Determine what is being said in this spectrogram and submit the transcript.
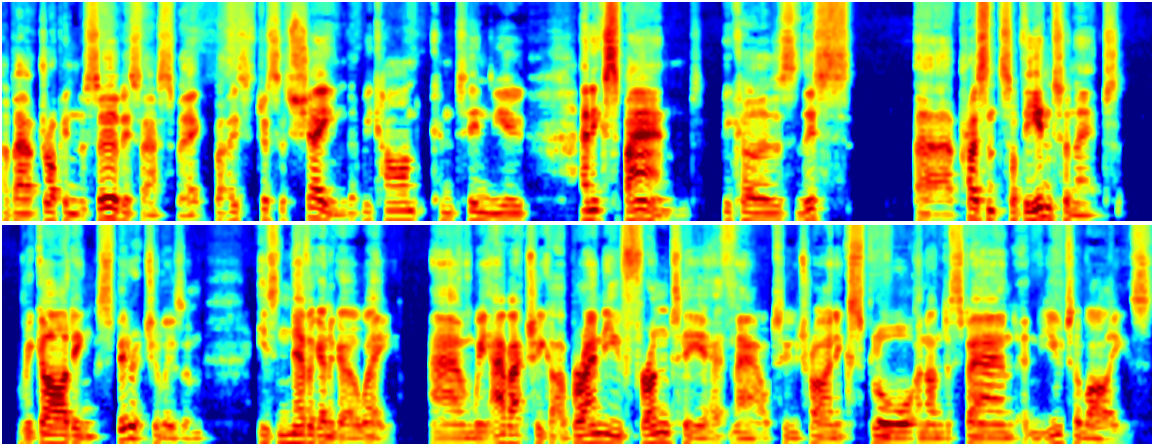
about dropping the service aspect, but it's just a shame that we can't continue and expand because this uh, presence of the internet regarding spiritualism is never going to go away. And we have actually got a brand new frontier now to try and explore and understand and utilize.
